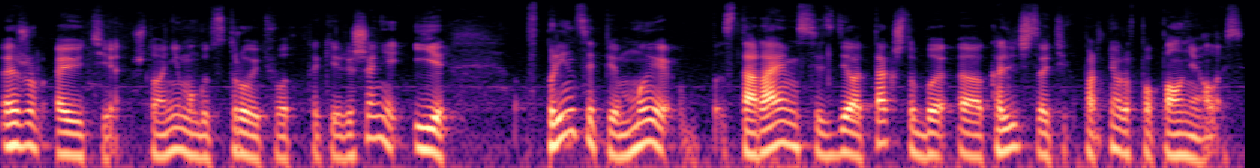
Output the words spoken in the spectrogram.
Azure IoT, что они могут строить вот такие решения. И в принципе мы стараемся сделать так, чтобы количество этих партнеров пополнялось.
